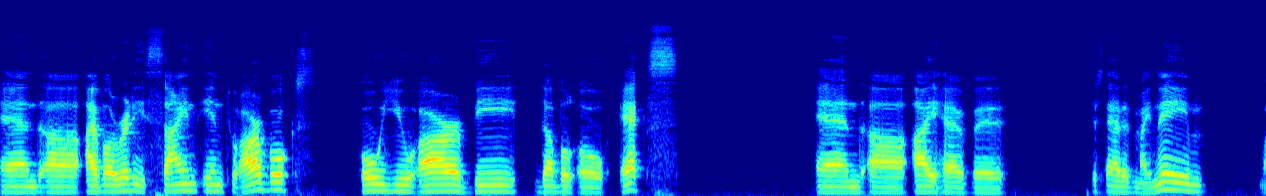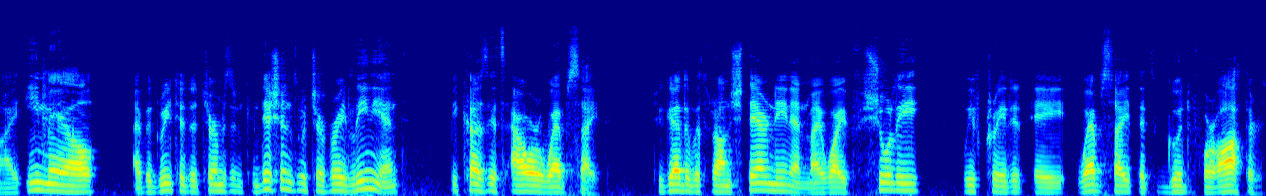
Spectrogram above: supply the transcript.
And uh, I've already signed into Ourboox, O-U-R-B-O-O-X and uh, I have uh, just added my name, my email. I've agreed to the terms and conditions, which are very lenient because it's our website. Together with Ron Sternin and my wife Shuli, we've created a website that's good for authors.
